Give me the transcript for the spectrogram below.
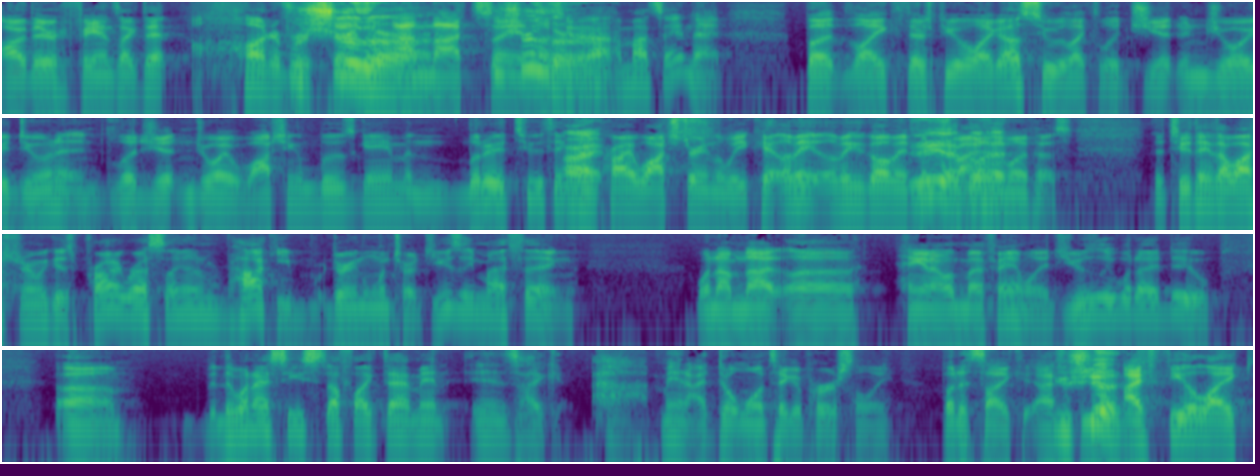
are there fans like that? 100% For sure there are. i'm not saying sure I'm, not there saying are. that. I'm not saying that. But like there's people like us who like legit enjoy doing it and legit enjoy watching a blues game. And literally two things All i probably watch during the week. Hey, let me let me go me finish Yeah, go ahead. the two things i watch during the week is probably wrestling and hockey during the winter. It's usually my thing when i'm not uh hanging out with my family. It's usually what i do. Um then when I see stuff like that, man, and it's like, ah, man, I don't want to take it personally, but it's like I You feel, should. I feel like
